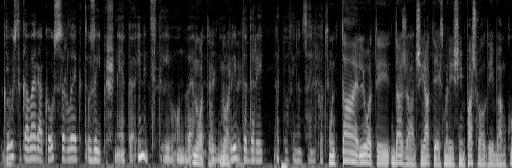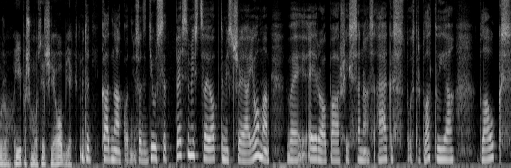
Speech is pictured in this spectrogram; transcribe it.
Kā. Jūs tā kā vairāk uzsvaru liekat uz īpašnieka iniciatīvu un vēl noteikti, un, ja noteikti. gribat tad arī ar to finansējumu kaut ko. Un tā ir ļoti dažāda šī attieksme arī šīm pašvaldībām, kuru īpašumos ir šie objekti. Bet tad kāda nākotne jūs redzat? Jūs esat pesimists vai optimists šajā jomā, vai Eiropā šīs senās ēkas, tostarp Latvijā, plauks,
